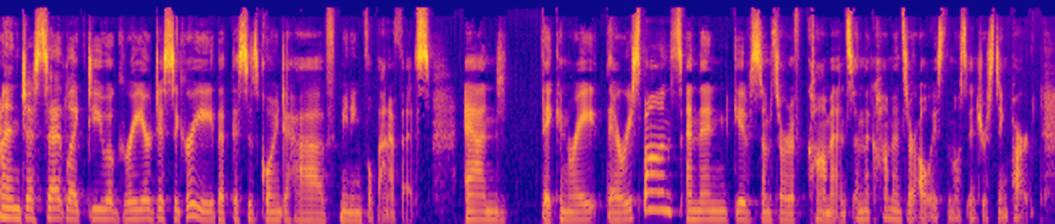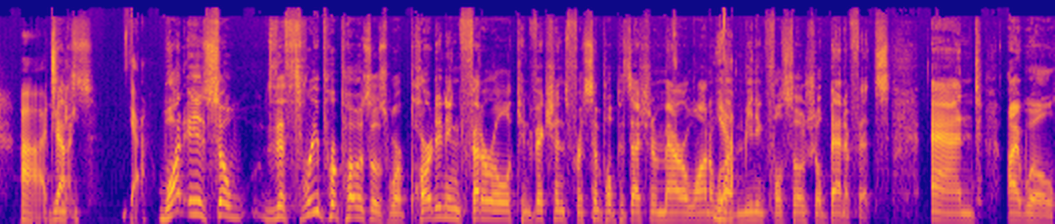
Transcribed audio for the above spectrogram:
and just said like do you agree or disagree that this is going to have meaningful benefits and they can rate their response and then give some sort of comments and the comments are always the most interesting part uh, to yes. me yeah. What is so the three proposals were pardoning federal convictions for simple possession of marijuana will yeah. have meaningful social benefits. And I will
